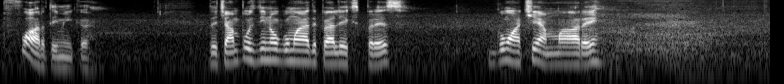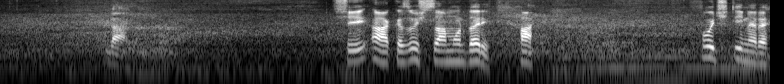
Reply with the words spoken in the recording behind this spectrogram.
foarte mică. Deci am pus din nou guma aia de pe AliExpress, guma aceea mare. Da. Și a căzut și s-a murdărit. Hai. Fugi, tinere.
